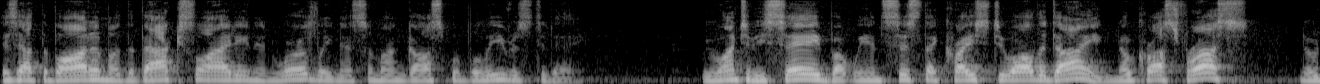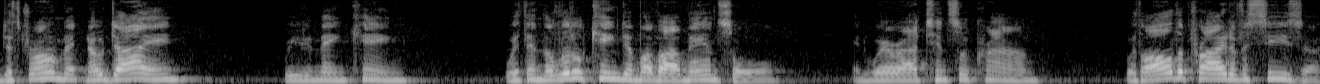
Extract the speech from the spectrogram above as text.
is at the bottom of the backsliding and worldliness among gospel believers today. We want to be saved, but we insist that Christ do all the dying. No cross for us, no dethronement, no dying. We remain king within the little kingdom of our Mansoul and wear our tinsel crown with all the pride of a Caesar,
